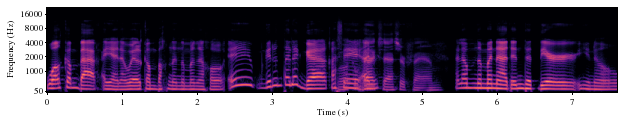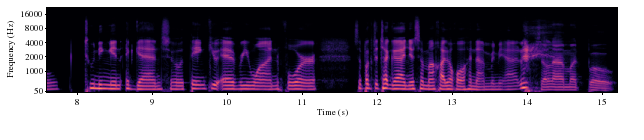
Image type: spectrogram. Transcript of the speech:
welcome back. Ayan welcome back na naman ako. Eh, ganun talaga. Kasi, Welcome back, al- Sasser fam. alam naman natin that they're, you know, tuning in again. So, thank you everyone for sa pagtatsaga nyo sa mga kalokohan namin ni Alex. Salamat po.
